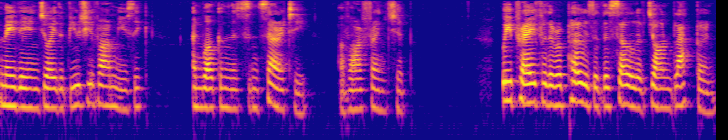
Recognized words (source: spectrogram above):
May they enjoy the beauty of our music and welcome the sincerity of our friendship. We pray for the repose of the soul of John Blackburn,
